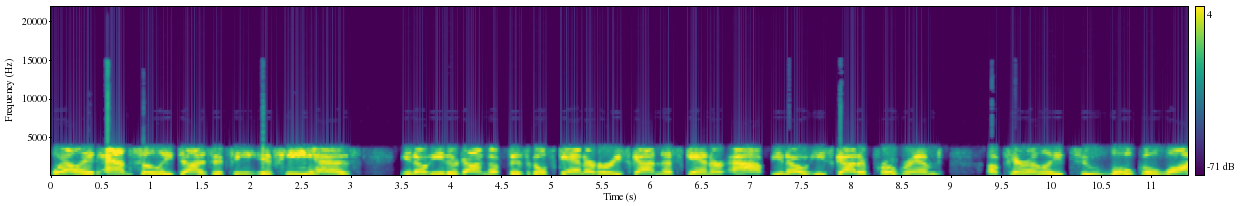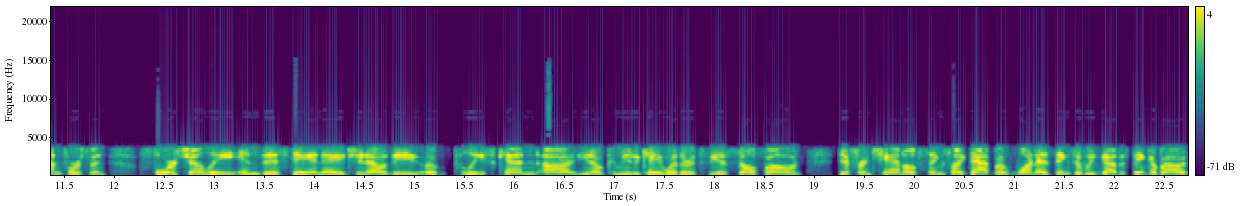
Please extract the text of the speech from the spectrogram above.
Well, it absolutely does. If he if he has, you know, either gotten a physical scanner or he's gotten a scanner app, you know, he's got it programmed apparently to local law enforcement. Fortunately, in this day and age, you know, the uh, police can, uh, you know, communicate whether it's via cell phone, different channels, things like that. But one of the things that we've got to think about,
